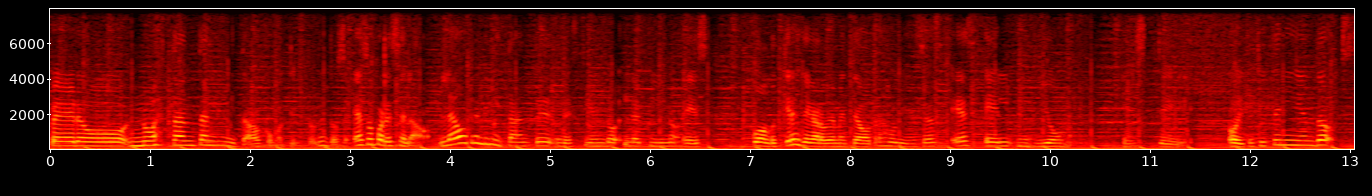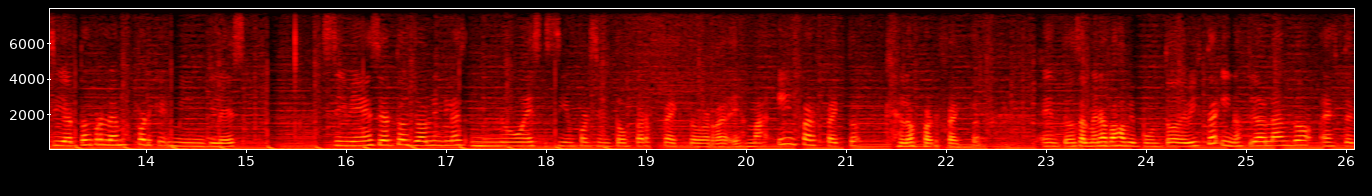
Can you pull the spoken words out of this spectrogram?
Pero no es tan tan limitado como TikTok. Entonces, eso por ese lado. La otra limitante de siendo latino es cuando quieres llegar obviamente a otras audiencias es el idioma. Este, hoy que estoy teniendo ciertos problemas porque mi inglés si bien es cierto, yo hablo inglés, no es 100% perfecto, ¿verdad? Es más imperfecto que lo perfecto. Entonces, al menos bajo mi punto de vista, y no estoy hablando este,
